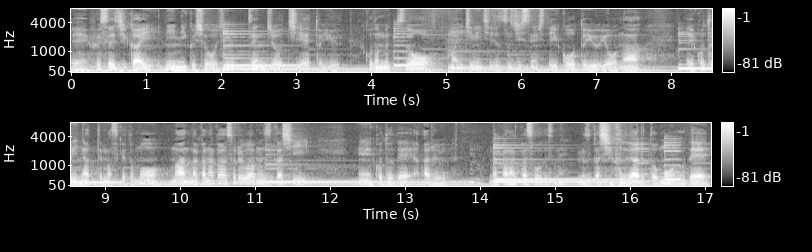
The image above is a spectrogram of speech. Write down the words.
えー、伏せ自戒ニンニク精進禅情知恵というこの6つを、まあ、1日ずつ実践していこうというようなえことになってますけどもまあなかなかそれは難しいえことである。なかなかそうですね。難しいことであると思うので、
